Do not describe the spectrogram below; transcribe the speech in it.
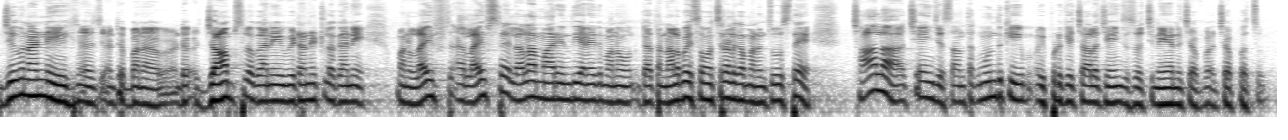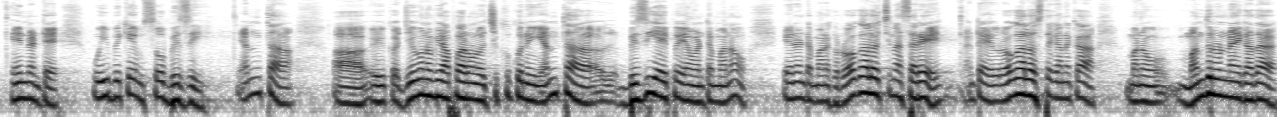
జీవనాన్ని అంటే మన అంటే జాబ్స్లో కానీ వీటన్నిటిలో కానీ మన లైఫ్ లైఫ్ స్టైల్ ఎలా మారింది అనేది మనం గత నలభై సంవత్సరాలుగా మనం చూస్తే చాలా చేంజెస్. అంతకుముందుకి ఇప్పటికి చాలా చేంజెస్ వచ్చినాయి అని చెప్ప చెప్పచ్చు. ఏంటంటే వీ బికేమ్ సో బిజీ ఎంత ఈ యొక్క జీవన వ్యాపారంలో చిక్కుకుని ఎంత బిజీ అయిపోయామంటే మనం ఏంటంటే మనకు రోగాలు వచ్చినా సరే అంటే రోగాలు వస్తే కనుక మనం మందులు ఉన్నాయి కదా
